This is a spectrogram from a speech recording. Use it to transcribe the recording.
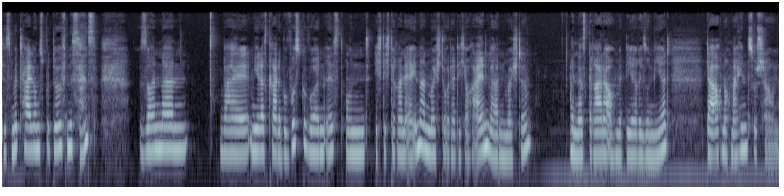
des Mitteilungsbedürfnisses, sondern weil mir das gerade bewusst geworden ist und ich dich daran erinnern möchte oder dich auch einladen möchte, wenn das gerade auch mit dir resoniert, da auch noch mal hinzuschauen.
